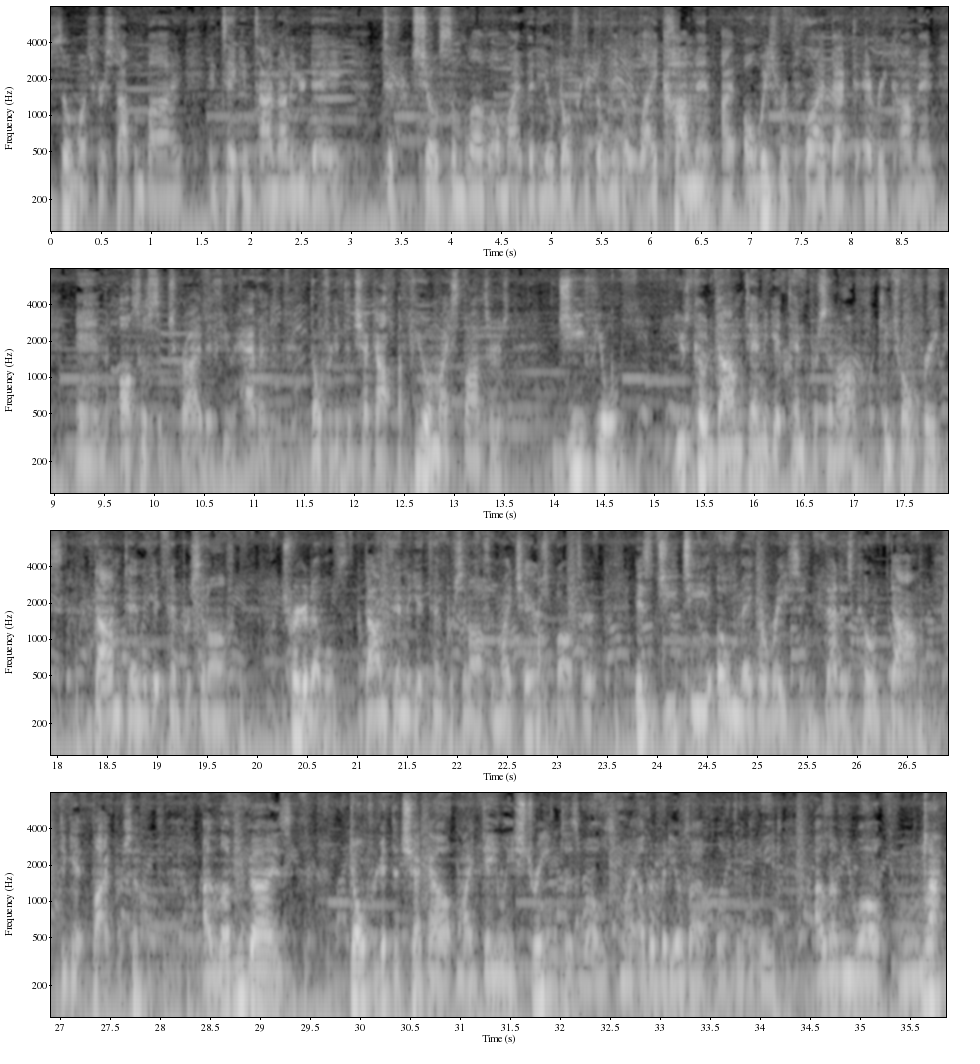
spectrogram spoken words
So much for stopping by and taking time out of your day to show some love on my video. Don't forget to leave a like, comment. I always reply back to every comment and also subscribe if you haven't. Don't forget to check out a few of my sponsors. G Fuel, use code DOM10 to get 10% off. KontrolFreeks, DOM10 to get 10% off. Trigger Devils, Dom10 to get 10% off, and my chair sponsor is GT Omega Racing. That is code DOM to get 5% off. I love you guys. Don't forget to check out my daily streams as well as my other videos I upload through the week. I love you all. Mwah.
